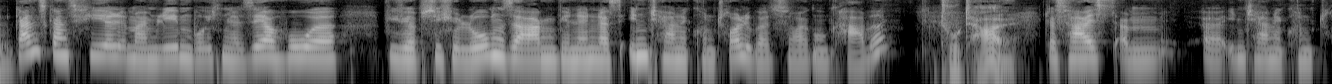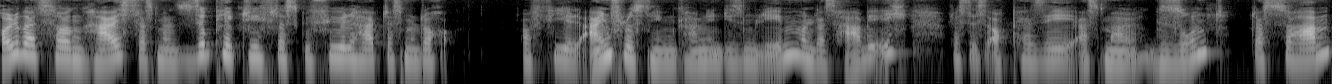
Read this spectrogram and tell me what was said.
Mhm. ganz, ganz viel in meinem Leben, wo ich eine sehr hohe, wie wir Psychologen sagen, wir nennen das interne Kontrollüberzeugung habe. Total. Das heißt, ähm, äh, interne Kontrollüberzeugung heißt, dass man subjektiv das Gefühl hat, dass man doch auf viel Einfluss nehmen kann in diesem Leben. Und das habe ich. Das ist auch per se erstmal gesund, das zu haben.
